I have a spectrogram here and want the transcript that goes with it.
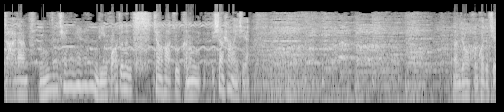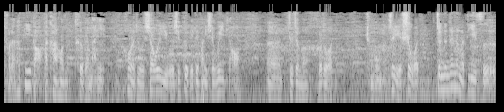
哒哒，嗯，千年的花，就那个这样的话就可能向上一些。嗯，然后很快就写出来。他第一稿他看后就特别满意，后来就稍微有一些个别地方一些微调，呃，就这么合作成功了。这也是我真真正正的第一次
